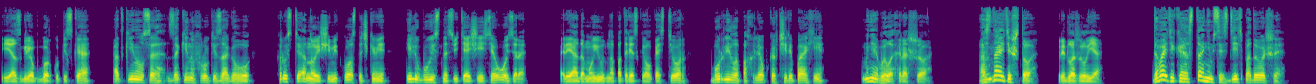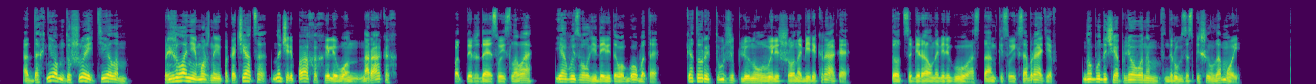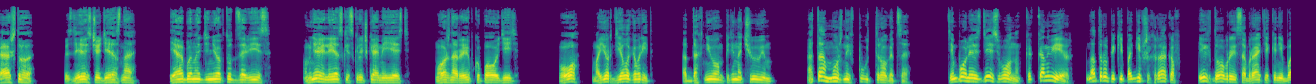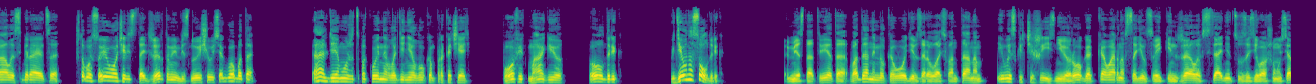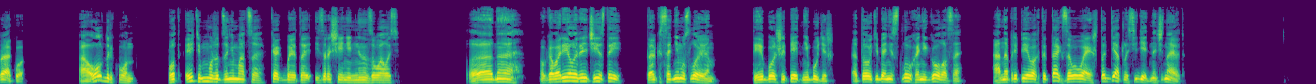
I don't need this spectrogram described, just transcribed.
Я сгреб горку песка, откинулся, закинув руки за голову, хрустя ноющими косточками и любуясь на светящееся озеро. Рядом уютно потрескивал костер, бурлила похлебка в черепахе. Мне было хорошо. «А знаете что?» — предложил я. «Давайте-ка останемся здесь подольше. Отдохнем душой и телом. При желании можно и покачаться на черепахах или вон на раках». Подтверждая свои слова, я вызвал ядовитого гобота, который тут же плюнул вылезшего на берег рака. Тот собирал на берегу останки своих собратьев, но, будучи оплеванным, вдруг заспешил домой. «А что? Здесь чудесно. Я бы на денёк тут завис. У меня и лески с крючками есть. Можно рыбку поудить». «О, майор дело говорит. Отдохнем, переночуем. А там можно и в путь трогаться. Тем более здесь, вон, как конвейер. На трупике погибших раков их добрые собратья-каннибалы собираются, чтобы в свою очередь стать жертвами беснующегося гобота. Альдия может спокойно владение луком прокачать. Пофиг магию. Олдрик где у нас Олдрик?» Вместо ответа вода на мелководье взорвалась фонтаном, и выскочивший из нее рога коварно всадил свои кинжалы в садницу зазевавшемуся раку. А Олдрик он, вот этим может заниматься, как бы это извращение ни называлось. «Ладно, уговорил ли чистый? Только с одним условием. Ты больше петь не будешь, а то у тебя ни слуха, ни голоса. А на припевах ты так завываешь, что дятлы сидеть начинают.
